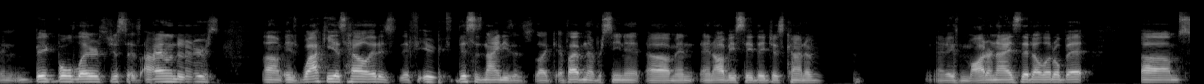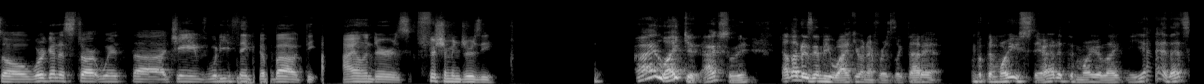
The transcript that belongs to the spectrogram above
in big bold letters just says Islanders. Um, is wacky as hell. It is if, if this is 90s, it's like if I've never seen it. Um, and and obviously they just kind of I guess modernized it a little bit. Um, so we're gonna start with uh, James. What do you think about the Islanders fisherman jersey? I like it actually. I thought it was gonna be wacky when I first looked at it, but the more you stare at it, the more you're like, yeah, that's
